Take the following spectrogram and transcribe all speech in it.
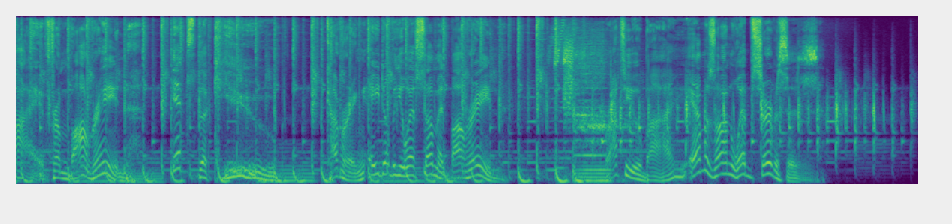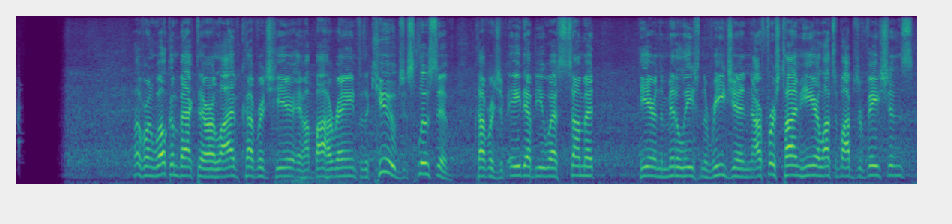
Live from Bahrain, it's theCUBE. Covering AWS Summit Bahrain. Brought to you by Amazon Web Services. Hello everyone, welcome back to our live coverage here in Bahrain for theCUBE's exclusive coverage of AWS Summit here in the Middle East and the region. Our first time here, lots of observations,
